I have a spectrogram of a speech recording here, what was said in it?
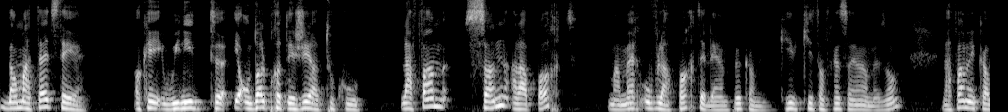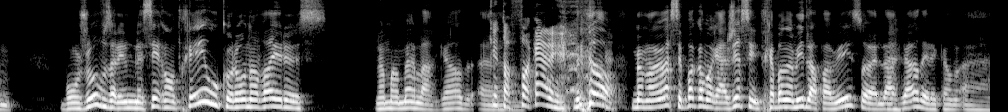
Dans ma tête, c'était, OK, we need to- on doit le protéger à tout coup. La femme sonne à la porte. Ma mère ouvre la porte. Elle est un peu comme, qui, qui est en train de sonner à la maison? La femme est comme, bonjour, vous allez me laisser rentrer ou coronavirus? Là, ma mère la regarde. euh, Get the fuck out of here! non, mais ma mère sait pas comment réagir. C'est une très bonne amie de la famille. so elle la regarde, elle est comme, euh,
